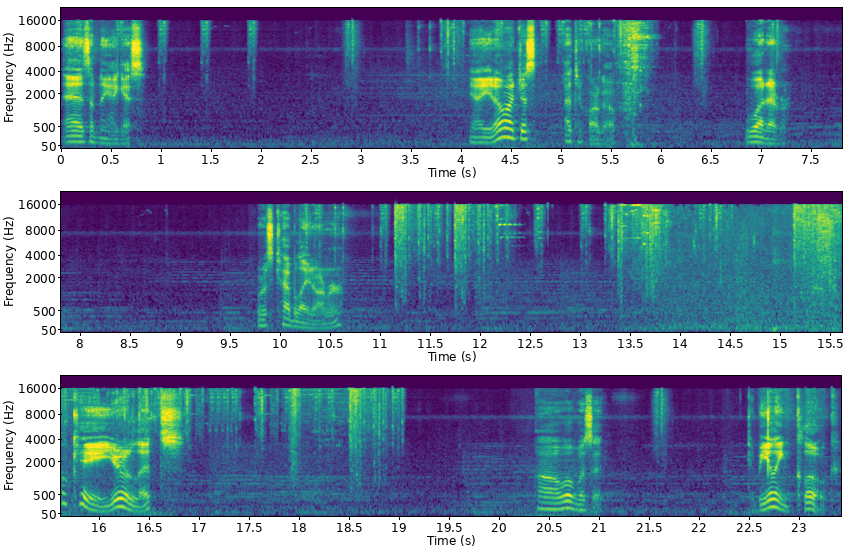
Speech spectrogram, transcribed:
Eh, something, I guess. Yeah, you know what? Just add to cargo. Whatever. Where's Kabalite armor? Okay, Yrliet. Oh, what was it? Chameleon cloak.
